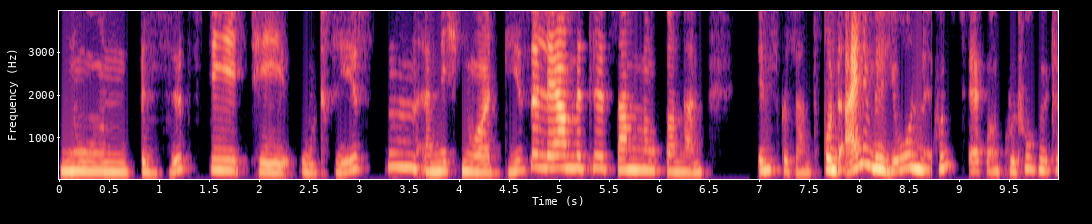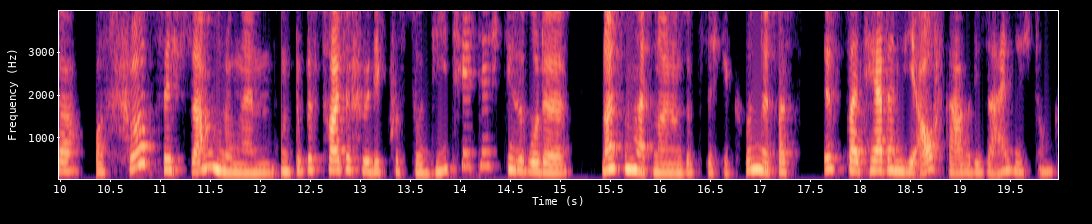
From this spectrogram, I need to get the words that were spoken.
Nun besitzt die TU Dresden äh, nicht nur diese Lehrmittelsammlung, sondern insgesamt rund eine Million Kunstwerke und Kulturgüter aus 40 Sammlungen. Und du bist heute für die Kustodie tätig. Diese wurde 1979 gegründet. Was ist seither denn die Aufgabe dieser Einrichtung?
